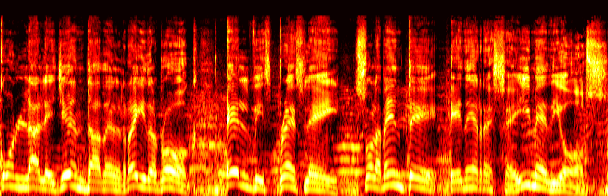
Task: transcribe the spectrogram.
con la leyenda del rey del rock, Elvis Presley, solamente en RCI Medios.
